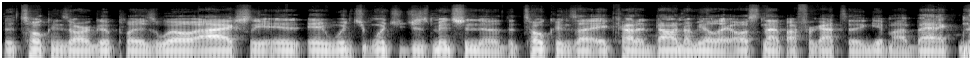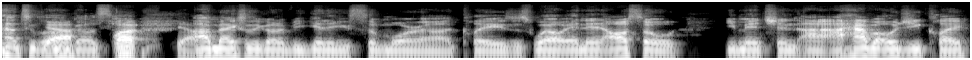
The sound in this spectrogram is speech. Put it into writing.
the tokens are a good play as well. I actually, and, when you once you just mentioned the the tokens, I, it kind of dawned on me like, oh snap, I forgot to get my back not too long yeah. ago. So well, yeah. I'm actually going to be getting some more uh, clays as well. And then also, you mentioned I, I have an OG clay.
